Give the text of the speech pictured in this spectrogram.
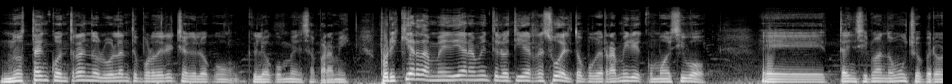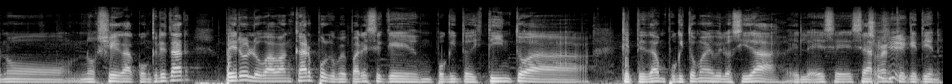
No está encontrando el volante por derecha que lo, que lo convenza para mí. Por izquierda medianamente lo tiene resuelto, porque Ramírez, como decís vos, eh, está insinuando mucho, pero no, no llega a concretar, pero lo va a bancar porque me parece que es un poquito distinto a que te da un poquito más de velocidad el- ese, ese arranque Sí, sí, que tiene.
